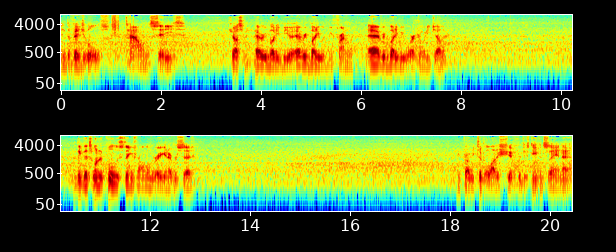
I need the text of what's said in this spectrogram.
individuals, towns, cities, trust me, everybody be everybody would be friendly. Everybody be working with each other. I think that's one of the coolest things Ronald Reagan ever said. He probably took a lot of shit for just even saying that.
